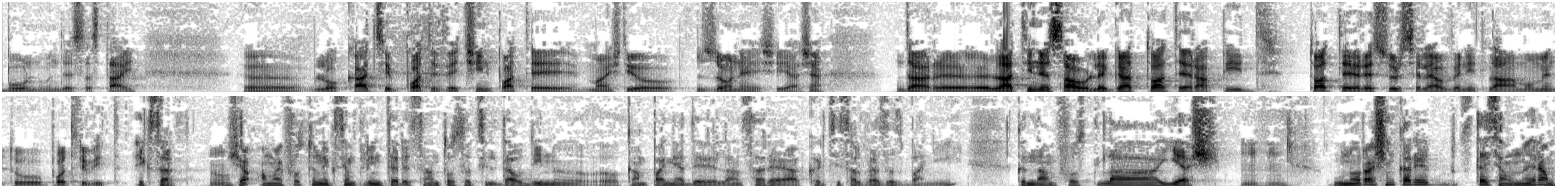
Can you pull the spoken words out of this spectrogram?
bun unde să stai. Uh, Locație, poate vecini, poate mai știu eu, zone și așa. Dar uh, la tine s-au legat toate rapid, toate resursele au venit la momentul potrivit. Exact. Nu? Și a mai fost un exemplu interesant, o să ți-l dau din uh, campania de lansare a cărții Salvează-ți banii, când am fost la Iași. Uh-huh. Un oraș în care, stai seama, nu eram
